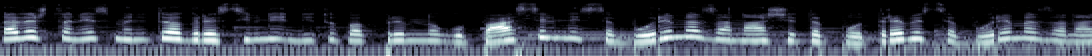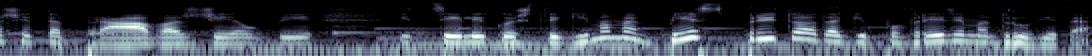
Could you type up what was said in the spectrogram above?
каде што не сме ниту агресивни, ниту пак премногу пасивни, се бориме за нашите потреби, се бориме за нашите права, желби и цели кои што ги имаме без притоа да ги повредиме другите.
